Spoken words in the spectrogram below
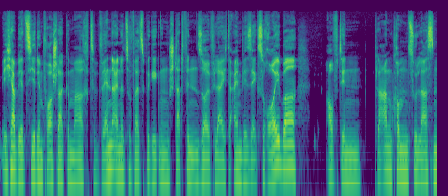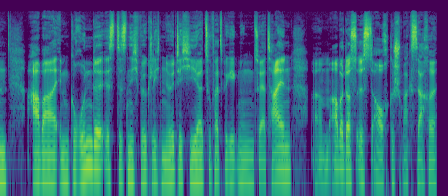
Ich habe jetzt hier den Vorschlag gemacht, wenn eine Zufallsbegegnung stattfinden soll, vielleicht ein W6 Räuber auf den Plan kommen zu lassen. Aber im Grunde ist es nicht wirklich nötig, hier Zufallsbegegnungen zu erteilen. Ähm, aber das ist auch Geschmackssache.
